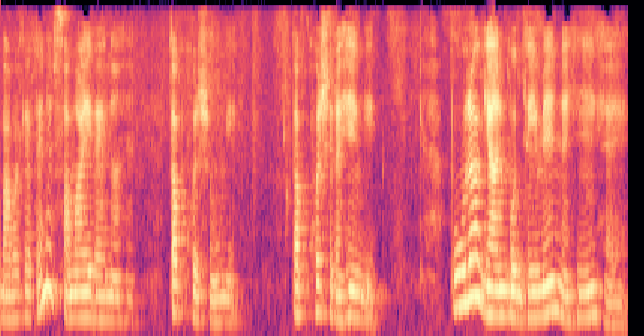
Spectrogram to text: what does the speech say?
बाबा कहते हैं ना, समाये रहना है। तब खुश होंगे। तब खुश रहेंगे। पूरा ज्ञान बुद्धि में नहीं है।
